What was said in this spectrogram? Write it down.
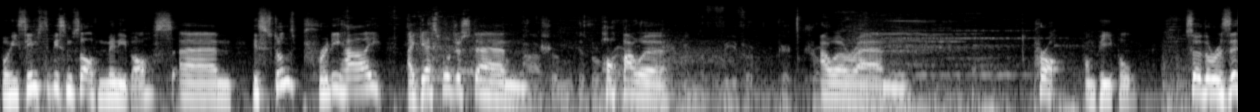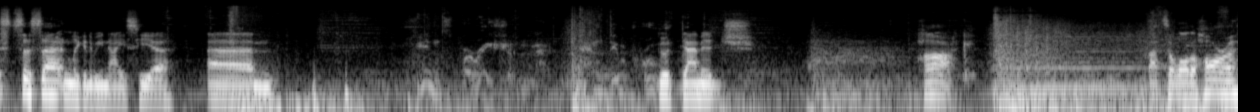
Well, he seems to be some sort of mini-boss. Um, his stun's pretty high. I guess we'll just um, pop our our um, prot on people. So the resists are certainly going to be nice here. Um, Inspiration good damage. Park. That's a lot of horror.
